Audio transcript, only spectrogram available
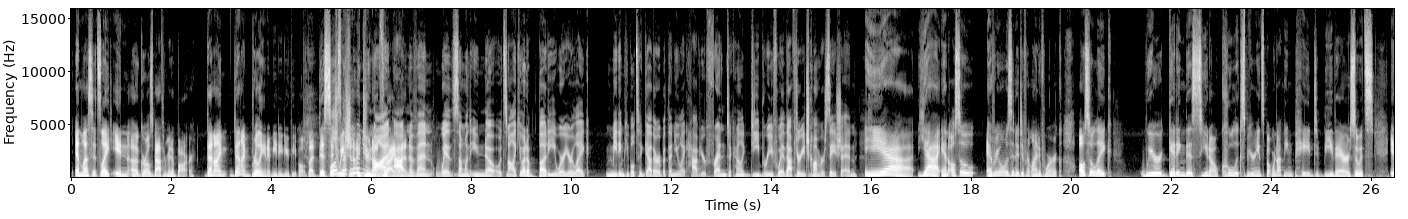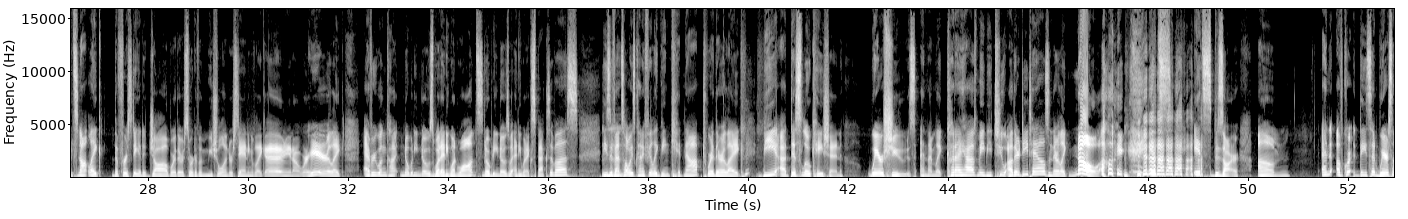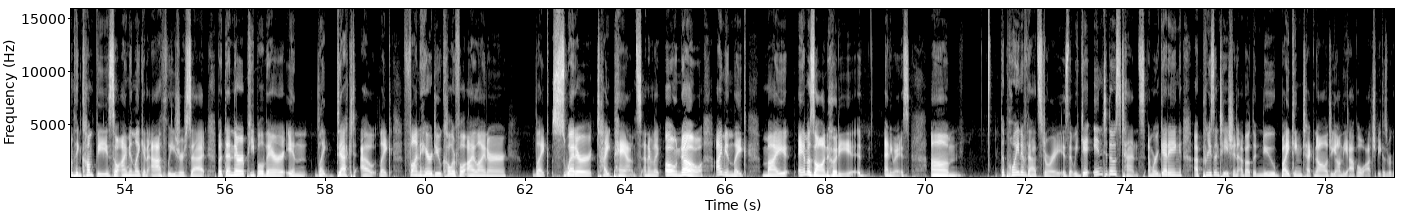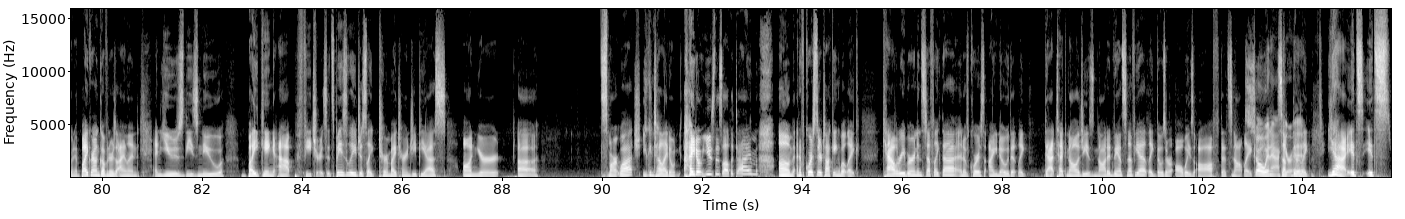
unless it's like in a girl's bathroom at a bar. Then I'm then I'm brilliant at meeting new people. But this Well, situation, I do you're not, not thrive at in. an event with someone that you know. It's not like you had a buddy where you're like meeting people together, but then you like have your friend to kind of like debrief with after each conversation. Yeah, yeah, and also everyone was in a different line of work. Also, like we're getting this, you know, cool experience, but we're not being paid to be there. So it's it's not like the first day at a job where there's sort of a mutual understanding of like, eh, you know, we're here. Like everyone, nobody knows what anyone wants. Nobody knows what anyone expects of us. These events always kind of feel like being kidnapped, where they're like, be at this location wear shoes and i'm like could i have maybe two other details and they're like no like it's it's bizarre um and of course they said wear something comfy so i'm in like an athleisure set but then there are people there in like decked out like fun hairdo colorful eyeliner like sweater tight pants. And i'm like oh no i'm in like my amazon hoodie. Anyways um the point of that story is that we get into those tents and we're getting a presentation about the new biking technology on the Apple Watch because we're going to bike around Governor's Island and use these new biking app features. It's basically just like turn by turn GPS on your uh smartwatch. You can tell I don't I don't use this all the time. Um and of course they're talking about like calorie burn and stuff like that. And of course I know that like that technology is not advanced enough yet. Like those are always off. That's not like so some, inaccurate. they're like yeah, it's it's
